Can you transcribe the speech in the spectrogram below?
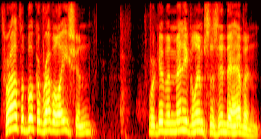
Throughout the book of Revelation, we're given many glimpses into heaven.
